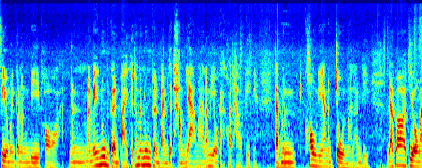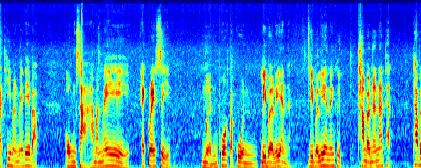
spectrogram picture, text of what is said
ฟิลมันกำลังดีพอ มันมันไม่ได้นุ่มเกินไป คือถ้ามันนุ่มเกินไปมันจะทำยากมาก แล้วมีโอกาสข้อเท้าพลิกไงแต่มันข้อนี้มันจูนมาแล้วดี แล้วก็จิโอมาที่มันไม่ได้แบบองศามันไม่ aggressive เหมือนพวกตระกูล Liberian อะ Liberian นั่นคือทำแบบนั้นนะถ้าถ้าไป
